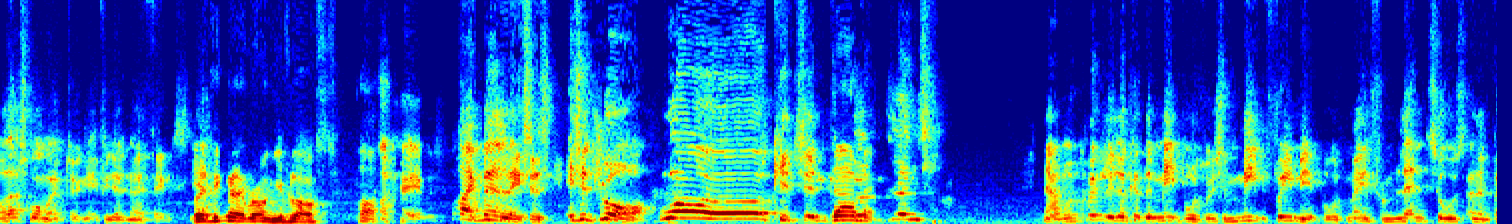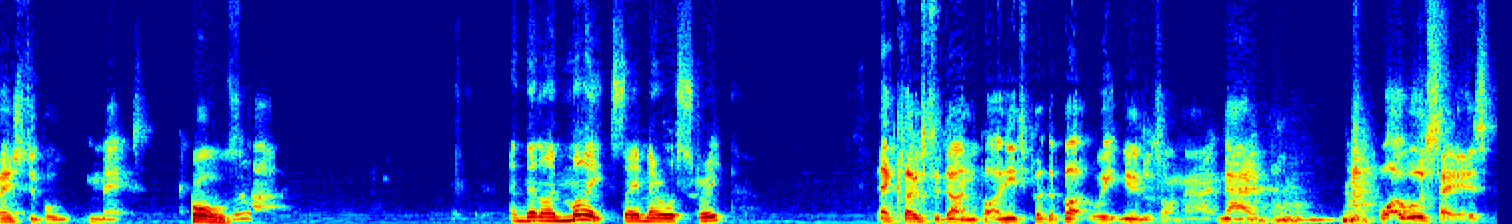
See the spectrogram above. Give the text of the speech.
Oh, that's one way of doing it if you don't know things. But Yeah. if you get it wrong, you've lost. Pass. Okay, it was five milliliters. It's a draw. Whoa, kitchen Damn it. conversions. Now we'll quickly look at the meatballs, which are meat-free meatballs made from lentils and a vegetable mix. Balls. And then I might say Meryl Streep. They're close to done, but I need to put the buckwheat noodles on now. Now, what I will say is,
